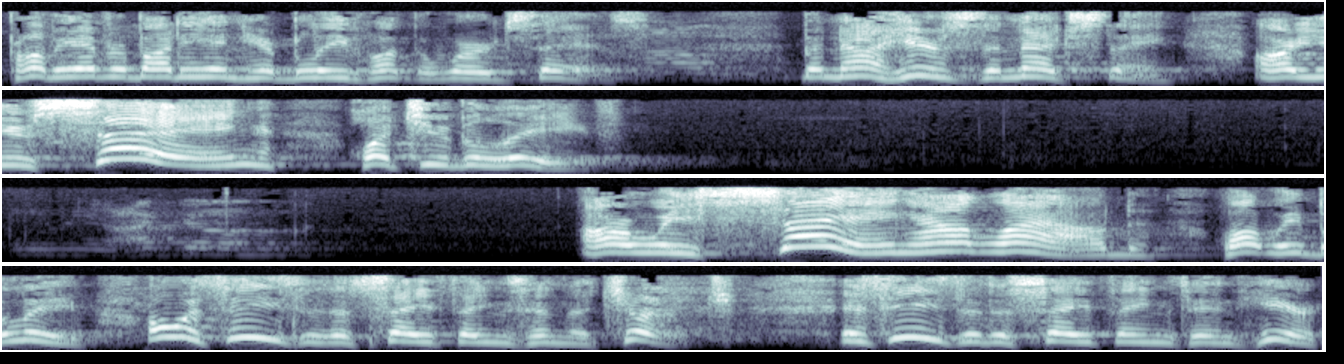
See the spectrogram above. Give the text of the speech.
Probably everybody in here believe what the Word says. But now here's the next thing. Are you saying what you believe? Are we saying out loud what we believe? Oh, it's easy to say things in the church. It's easy to say things in here.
